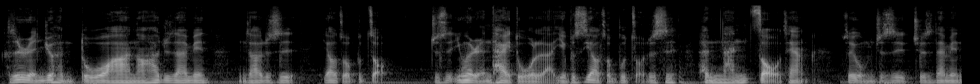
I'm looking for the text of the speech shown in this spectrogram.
可是人就很多啊，然后他就在那边，你知道，就是要走不走，就是因为人太多了啦，也不是要走不走，就是很难走这样，所以我们就是就是在那边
